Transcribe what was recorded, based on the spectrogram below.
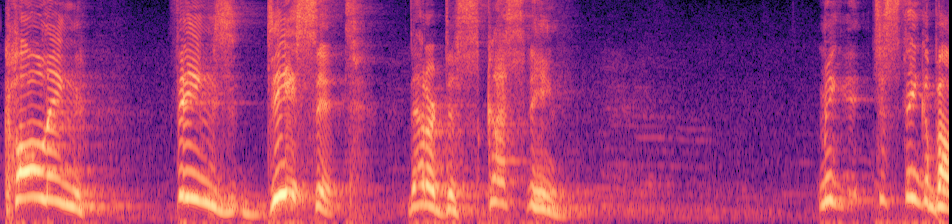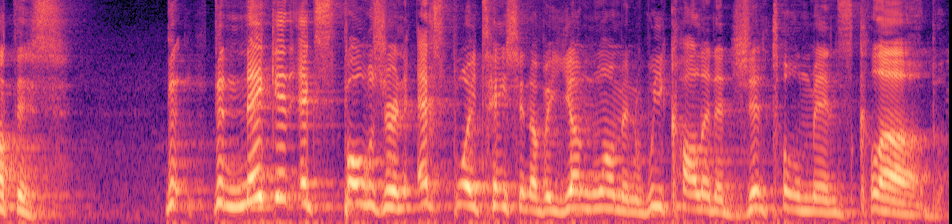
calling things decent that are disgusting. I mean, just think about this. The, the naked exposure and exploitation of a young woman, we call it a gentleman's club.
